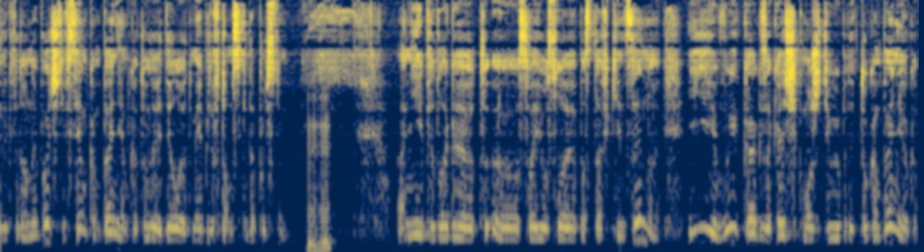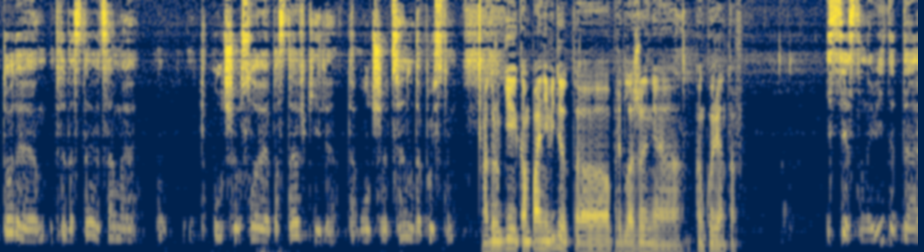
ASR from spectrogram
электронной почте всем компаниям, которые делают мебель в Томске, допустим. Uh-huh. Они предлагают э, свои условия поставки и цену, и вы, как заказчик, можете выбрать ту компанию, которая предоставит самые лучшие условия поставки или там лучшую цену, допустим. А другие компании видят э, предложения конкурентов? Естественно, видят, да.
